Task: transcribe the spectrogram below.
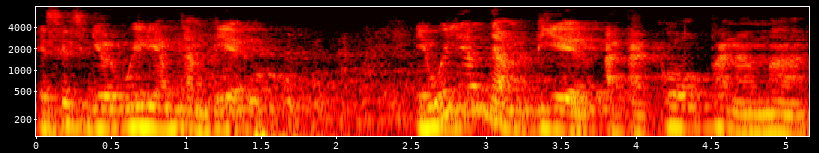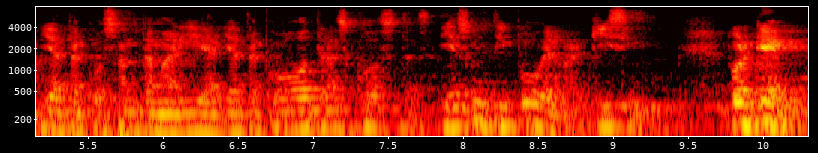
es el señor William Dampier. Y William Dampier atacó Panamá y atacó Santa María y atacó otras costas. Y es un tipo berraquísimo. ¿Por qué?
